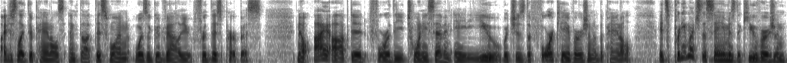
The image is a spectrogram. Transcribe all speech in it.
I just like their panels and thought this one was a good value for this purpose. Now I opted for the 2780U, which is the 4K version of the panel. It's pretty much the same as the Q version,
